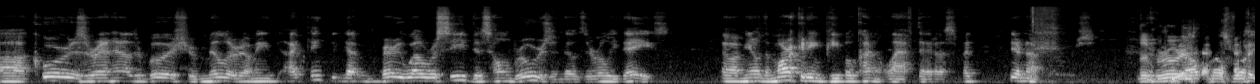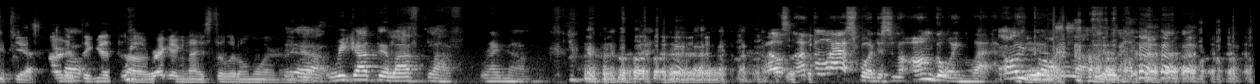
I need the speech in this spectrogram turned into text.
uh, Coors or Anheuser Busch or Miller, I mean, I think we got very well received as home brewers in those early days. Um, you know, the marketing people kind of laughed at us, but they're not brewers. The brewers Yeah, that's right. Yeah. started Uh, to get uh, recognized a little more. Yeah, we got the last laugh right now. Well, it's not the last one; it's an ongoing laugh. Yeah. God, laugh.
